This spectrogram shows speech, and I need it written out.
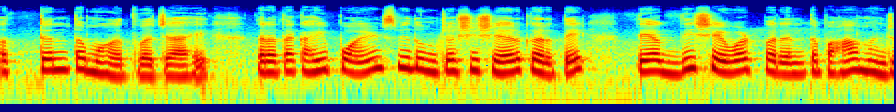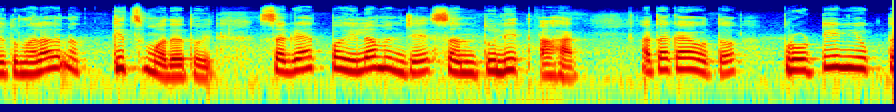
अत्यंत महत्त्वाचे आहे. तर आता काही पॉईंट्स मी तुमच्याशी शेअर करते. ते अगदी शेवटपर्यंत पहा म्हणजे तुम्हाला नक्कीच मदत होईल. सगळ्यात पहिलं म्हणजे संतुलित आहार. आता काय होतं? प्रोटीनयुक्त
